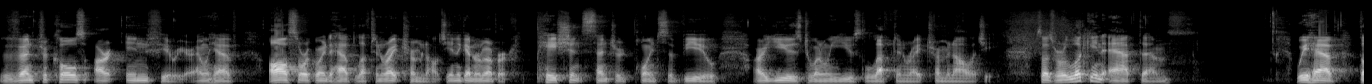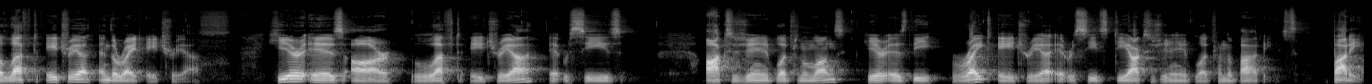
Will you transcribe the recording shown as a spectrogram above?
ventricles are inferior, and we have also we're going to have left and right terminology. And again, remember, patient-centered points of view are used when we use left and right terminology. So as we're looking at them, we have the left atria and the right atria. Here is our left atria. It receives oxygenated blood from the lungs. Here is the right atria. It receives deoxygenated blood from the bodies, body.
